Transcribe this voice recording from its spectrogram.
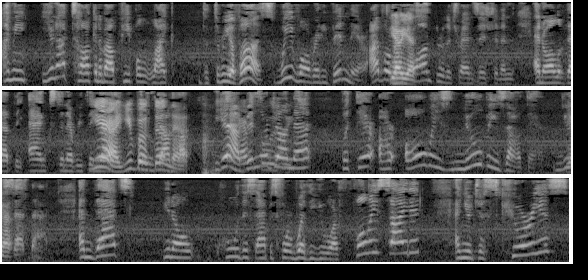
I mean, you're not talking about people like the three of us. We've already been there. I've already yes. gone through the transition and and all of that, the angst and everything. Yeah, else, you've both sitting done that. about- Yeah, been there, done that. But there are always newbies out there. You Yes. said that, and that's you know who this app is for. Whether you are fully sighted and you're just curious,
